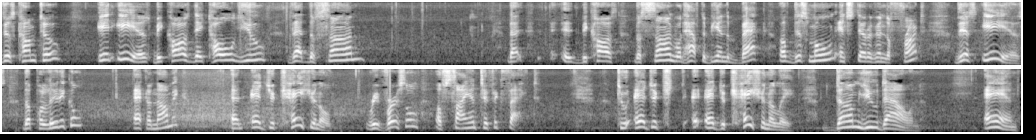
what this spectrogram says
this come to? It is because they told you that the sun, that it, because the sun would have to be in the back of this moon instead of in the front. This is the political, economic, and educational reversal of scientific fact. To edu- educationally dumb you down and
